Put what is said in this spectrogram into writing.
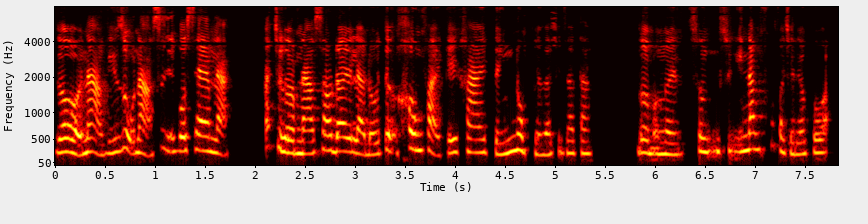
Rồi, nào, ví dụ nào, xin cô xem là các trường hợp nào sau đây là đối tượng không phải kê khai tính nộp thuế giá trị gia tăng? Rồi, mọi người suy nghĩ 5 phút và trả lời cô ạ.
